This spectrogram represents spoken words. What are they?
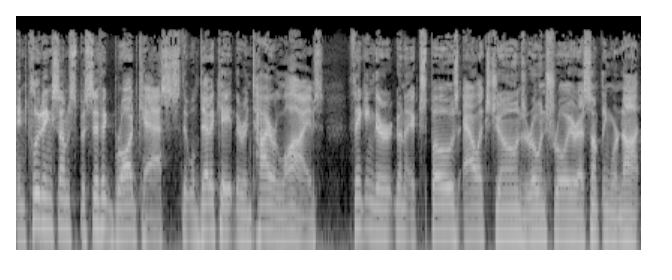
including some specific broadcasts that will dedicate their entire lives thinking they're going to expose Alex Jones or Owen Shroyer as something we're not.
